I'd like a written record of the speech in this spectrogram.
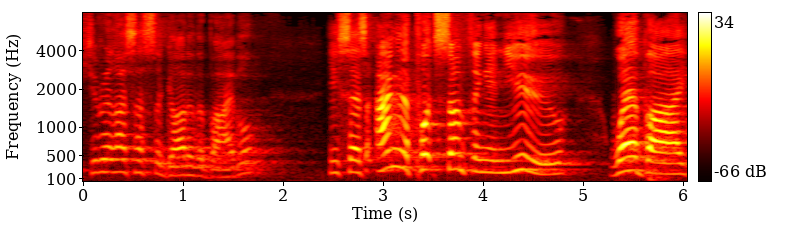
Do you realize that's the God of the Bible? He says, I'm going to put something in you whereby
